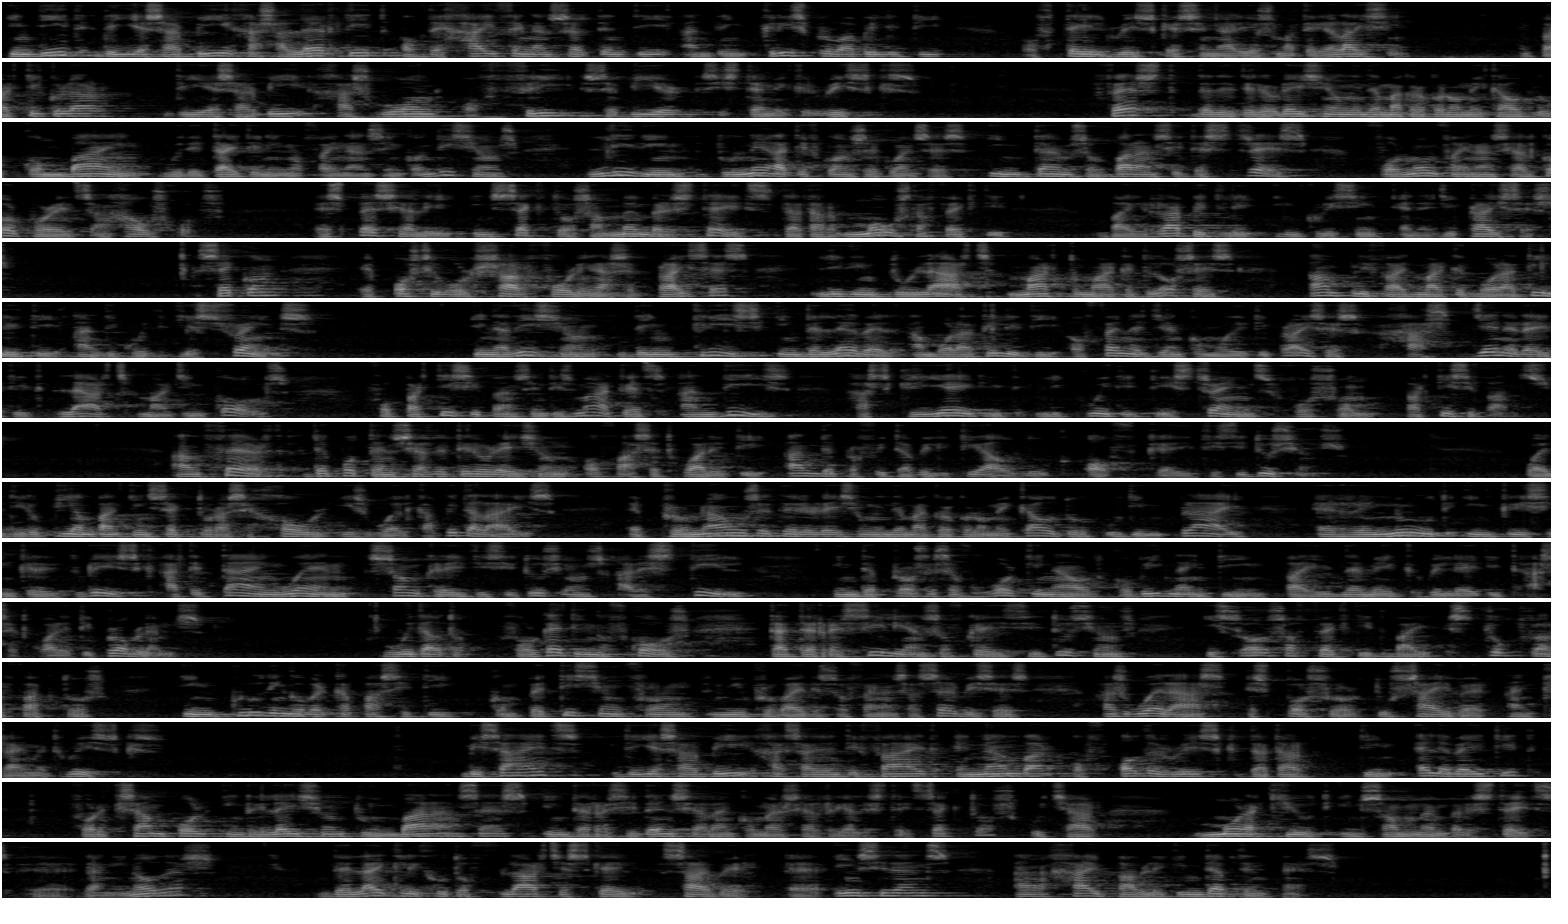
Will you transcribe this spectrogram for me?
Indeed, the ESRB has alerted of the heightened uncertainty and the increased probability of tail risk scenarios materializing. In particular, the ESRB has warned of three severe systemic risks. First, the deterioration in the macroeconomic outlook combined with the tightening of financing conditions, leading to negative consequences in terms of balance sheet stress for non-financial corporates and households, especially in sectors and member states that are most affected by rapidly increasing energy prices. Second, a possible sharp fall in asset prices, leading to large mark-to-market losses, amplified market volatility and liquidity strains. In addition, the increase in the level and volatility of energy and commodity prices has generated large margin calls for participants in these markets, and this has created liquidity strains for some participants. And third, the potential deterioration of asset quality and the profitability outlook of credit institutions. While the European banking sector as a whole is well capitalized, a pronounced deterioration in the macroeconomic outlook would imply a renewed increase in credit risk at a time when some credit institutions are still in the process of working out COVID 19 pandemic related asset quality problems. Without forgetting, of course, that the resilience of credit institutions is also affected by structural factors, including overcapacity, competition from new providers of financial services, as well as exposure to cyber and climate risks. Besides, the ESRB has identified a number of other risks that are deemed elevated, for example, in relation to imbalances in the residential and commercial real estate sectors, which are more acute in some member states uh, than in others, the likelihood of large-scale cyber uh, incidents, and high public indebtedness.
